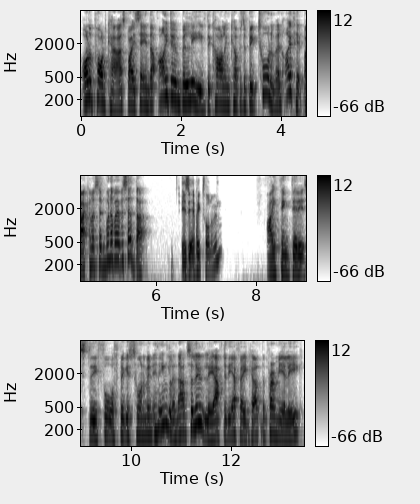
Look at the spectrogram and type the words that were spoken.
on a podcast by saying that I don't believe the Carling Cup is a big tournament. I've hit back and I've said, when have I ever said that? Is it a big tournament? I think that it's the fourth biggest tournament in England. Absolutely, after the FA Cup, the Premier League,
